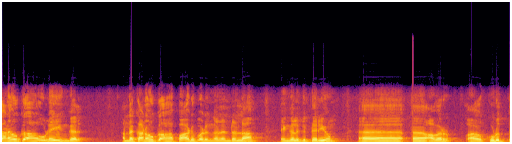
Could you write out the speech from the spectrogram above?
கனவுக்காக உழையுங்கள். அந்த கனவுக்காக பாடுபடுங்கள் என்றெல்லாம் எங்களுக்கு தெரியும். அவர் அவர் கொடுத்த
